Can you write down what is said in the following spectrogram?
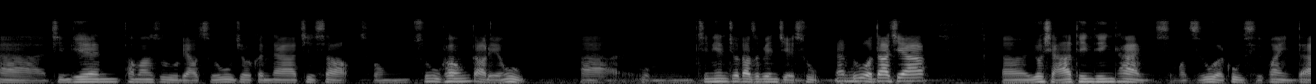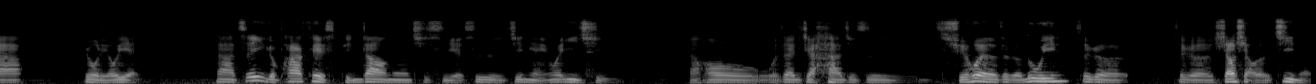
那今天胖胖树聊植物就跟大家介绍从孙悟空到莲雾啊，我们今天就到这边结束。那如果大家呃有想要听听看什么植物的故事，欢迎大家。给我留言。那这个 Podcast 频道呢，其实也是今年因为疫情，然后我在家 就是学会了这个录音这个这个小小的技能，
